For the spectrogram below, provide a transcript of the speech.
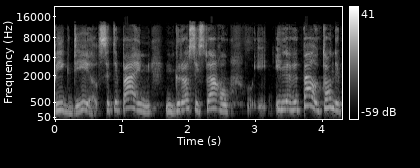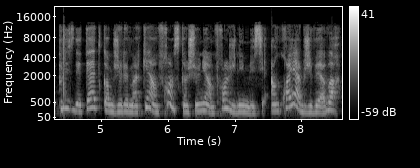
big deal. C'était pas une, grosse histoire. il n'y avait pas autant de prises de tête comme j'ai remarqué en France. Quand je suis venue en France, je dis mais c'est incroyable. Je vais avoir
